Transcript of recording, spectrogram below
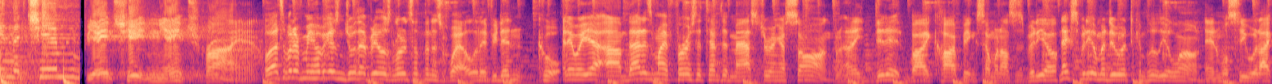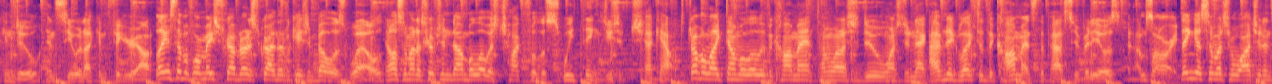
in the chimney. If you ain't cheating, you ain't trying. Well, that's about it for me. Hope you guys enjoyed that video. Learned something as well. And if you didn't, cool. Anyway, yeah, um, that is my first attempt at mastering a song. And I did it by copying someone else's video. Next video, I'm gonna do it completely alone. And we'll see what I can do and see what I can figure out. Like I said before, make sure you subscribe to subscribe notification bell as well. And also my description down below is chock full of sweet things you should check out. Drop a like down below, leave a comment, tell me what I should do, what I should do next. I've neglected the comments the past two videos. I'm sorry. Thank you guys so much for watching and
